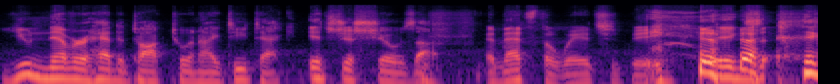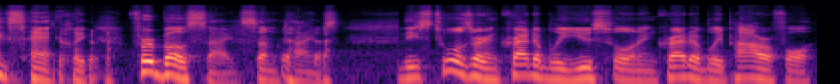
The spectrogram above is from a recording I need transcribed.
You never had to talk to an IT tech. It just shows up. And that's the way it should be. Ex- exactly for both sides sometimes these tools are incredibly useful and incredibly powerful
